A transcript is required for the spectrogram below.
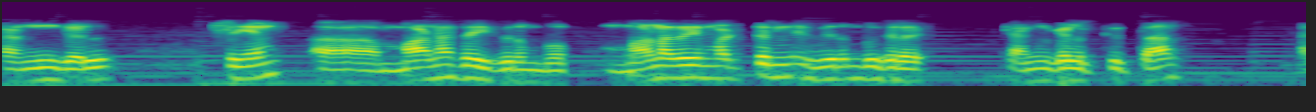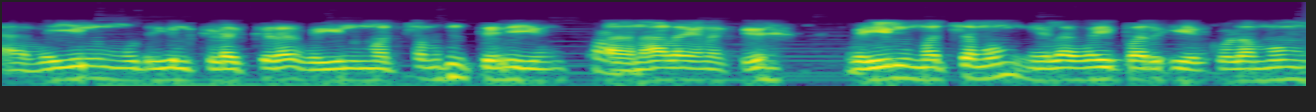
கண்கள் நிச்சயம் மனதை விரும்பும். மனதை மட்டுமே விரும்புகிற கண்களுக்கு தான் வெயில் முதுகில் கிடக்கிற வெயில் மச்சமும் தெரியும். அதனால எனக்கு வெயில் மச்சமும் நிலவை பருகிய குளமும்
